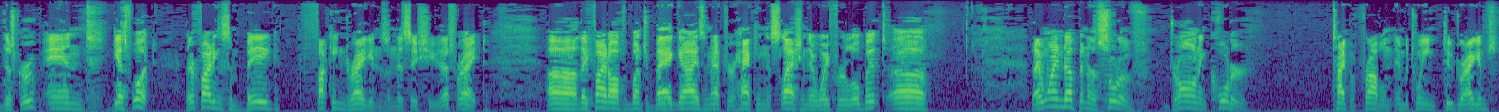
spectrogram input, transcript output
this group, and guess what? They're fighting some big fucking dragons in this issue. That's right. Uh, they fight off a bunch of bad guys, and after hacking and slashing their way for a little bit, uh, they wind up in a sort of drawn and quarter type of problem in between two dragons.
